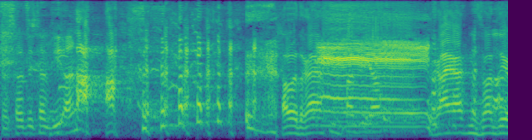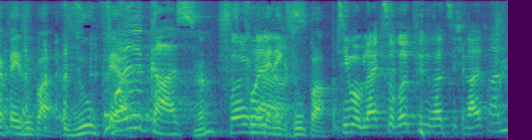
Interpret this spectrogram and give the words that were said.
Das hört sich dann wie an? Aber 328er, 328er finde ich super. Super. Vollgas. Finde ich super. Timo, gleich zurück, wie hört sich Ralf an?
